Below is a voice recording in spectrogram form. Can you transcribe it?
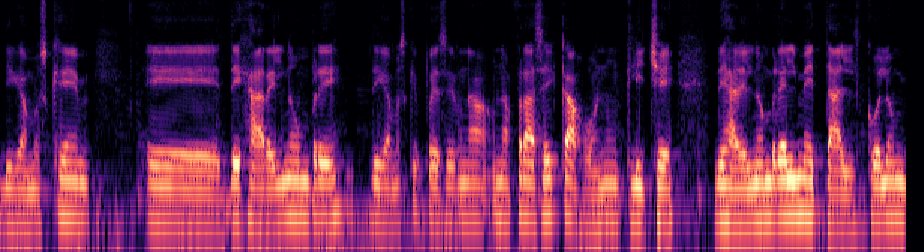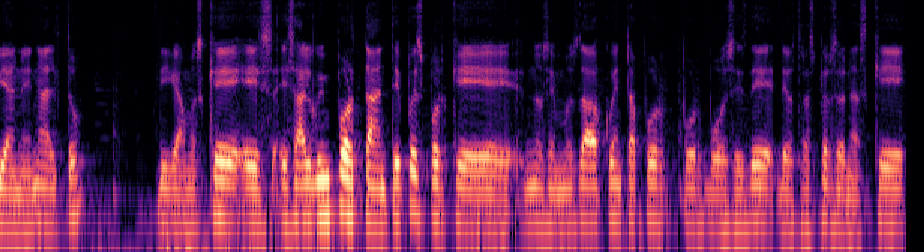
digamos que eh, dejar el nombre, digamos que puede ser una, una frase de cajón, un cliché, dejar el nombre del metal colombiano en alto digamos que es, es, algo importante pues porque nos hemos dado cuenta por, por voces de, de otras personas que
